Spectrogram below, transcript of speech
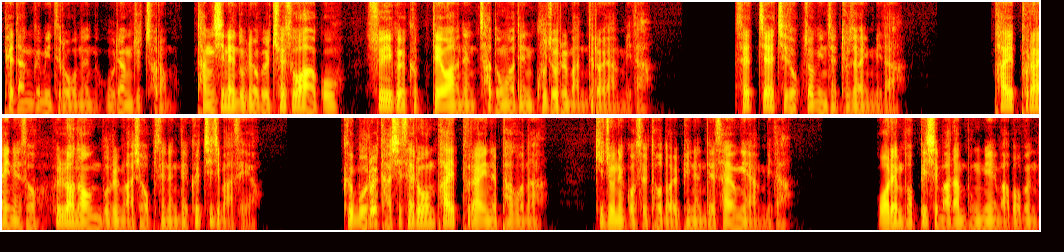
배당금이 들어오는 우량주처럼 당신의 노력을 최소화하고 수익을 극대화하는 자동화된 구조를 만들어야 합니다. 셋째, 지속적인 재투자입니다. 파이프라인에서 흘러나온 물을 마셔 없애는데 그치지 마세요. 그 물을 다시 새로운 파이프라인을 파거나 기존의 것을 더 넓히는 데 사용해야 합니다. 워렌 버핏이 말한 복리의 마법은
